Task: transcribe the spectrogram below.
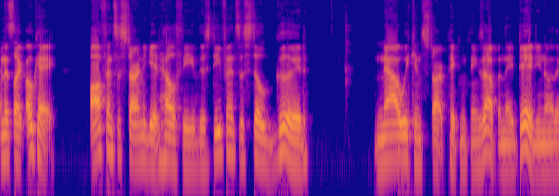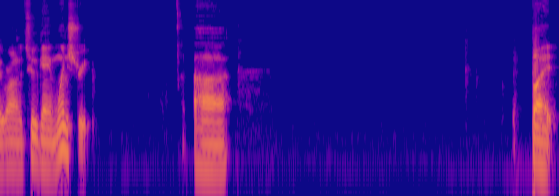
And it's like, okay, offense is starting to get healthy. This defense is still good now we can start picking things up. And they did. You know, they were on a two game win streak. Uh, but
